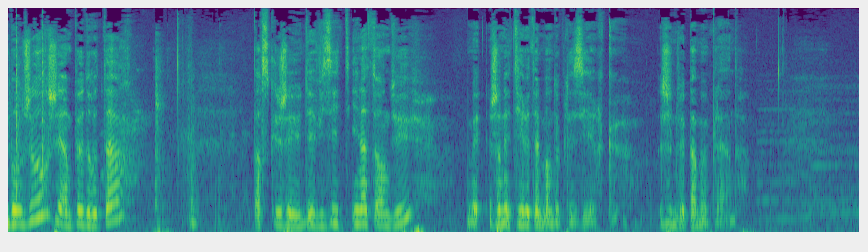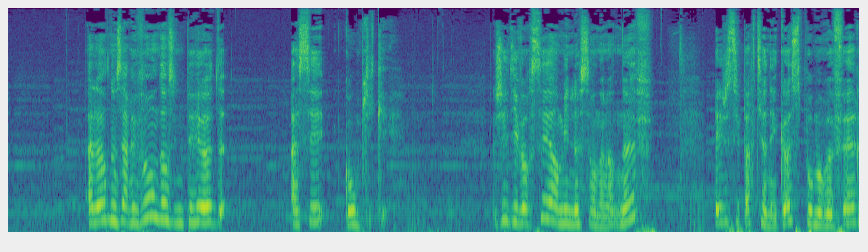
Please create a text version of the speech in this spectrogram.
Bonjour, j'ai un peu de retard parce que j'ai eu des visites inattendues, mais j'en ai tiré tellement de plaisir que je ne vais pas me plaindre. Alors nous arrivons dans une période assez compliquée. J'ai divorcé en 1999 et je suis partie en Écosse pour me refaire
